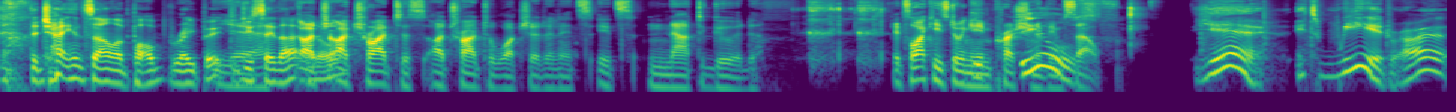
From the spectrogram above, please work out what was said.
the Jay and Silent Bob reboot. Yeah. Did you see that? I, tr- I, tried to. I tried to watch it, and it's it's not good. It's like he's doing an it impression feels, of himself. Yeah, it's weird, right?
